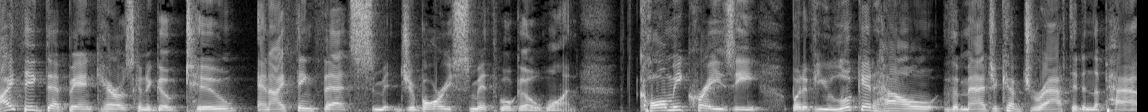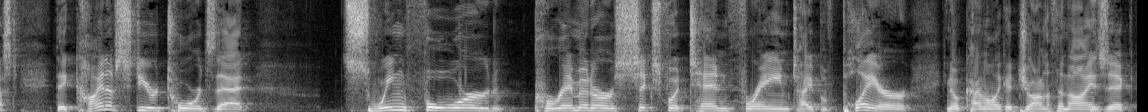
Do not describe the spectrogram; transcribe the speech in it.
I think that Banchero is going to go two, and I think that Jabari Smith will go one. Call me crazy, but if you look at how the Magic have drafted in the past, they kind of steer towards that swing forward perimeter six foot ten frame type of player. You know, kind of like a Jonathan Isaac,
